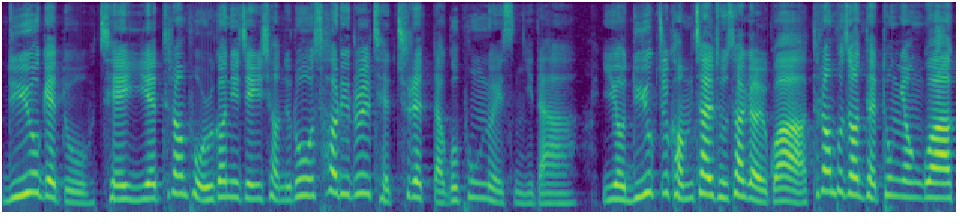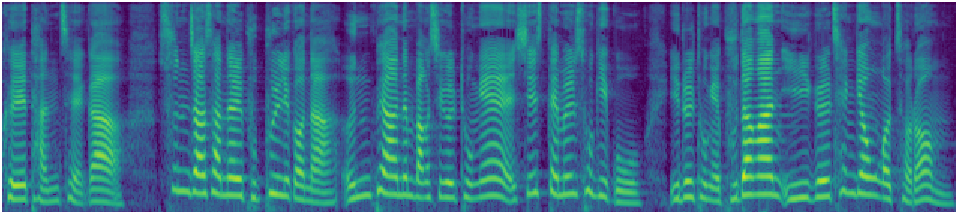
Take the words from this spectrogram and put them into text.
뉴욕에도 제2의 트럼프 올거니제이션으로 서류를 제출했다고 폭로했습니다. 이어 뉴욕주 검찰 조사 결과 트럼프 전 대통령과 그의 단체가 순 자산을 부풀리거나 은폐하는 방식을 통해 시스템을 속이고 이를 통해 부당한 이익을 챙겨온 것처럼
